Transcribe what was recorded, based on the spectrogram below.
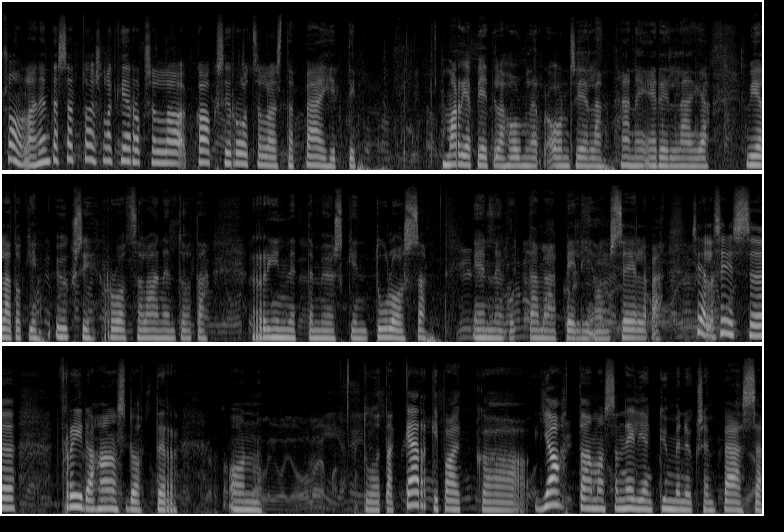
suomalainen tässä toisella kierroksella kaksi ruotsalaista päihitti. Maria Pietilä-Holmner on siellä hänen edellään ja vielä toki yksi ruotsalainen tuota rinnettä myöskin tulossa ennen kuin tämä peli on selvä. Siellä siis äh, Frida Hansdotter on tuota kärkipaikkaa jahtaamassa 40 päässä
